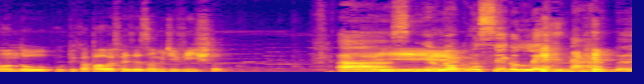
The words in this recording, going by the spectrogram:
Quando o pica-pau vai fazer exame de vista. Ah, Aí- sim. Eu não consigo ler nada.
